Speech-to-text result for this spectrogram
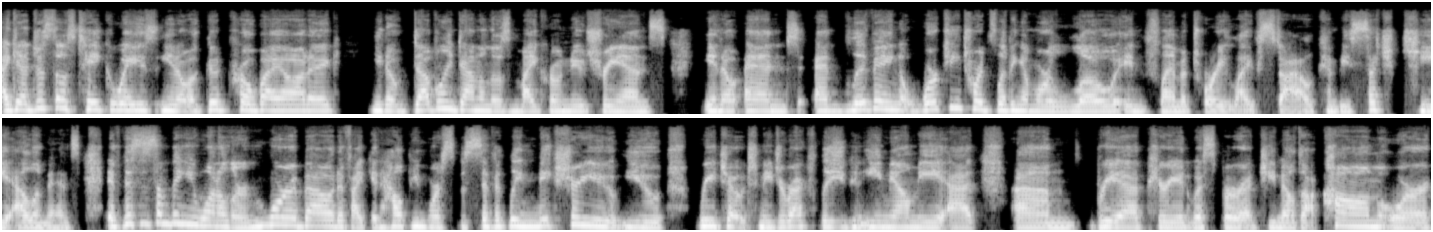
again, just those takeaways, you know, a good probiotic, you know, doubling down on those micronutrients, you know, and, and living, working towards living a more low inflammatory lifestyle can be such key elements. If this is something you want to learn more about, if I can help you more specifically, make sure you, you reach out to me directly. You can email me at, um, Bria period whisper at gmail.com or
